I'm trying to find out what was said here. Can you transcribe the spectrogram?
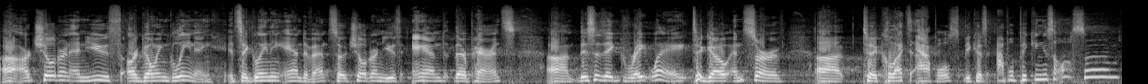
uh, our children and youth are going gleaning. It's a gleaning and event, so children, youth, and their parents. Um, this is a great way to go and serve, uh, to collect apples, because apple picking is awesome.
